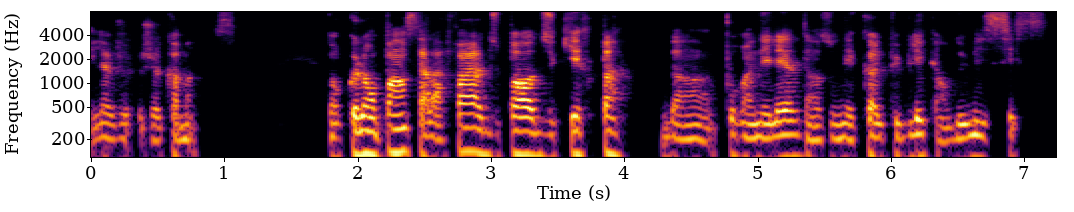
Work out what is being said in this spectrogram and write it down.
Et là, je, je commence. Donc, que l'on pense à l'affaire du port du kirpan pour un élève dans une école publique en 2006,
